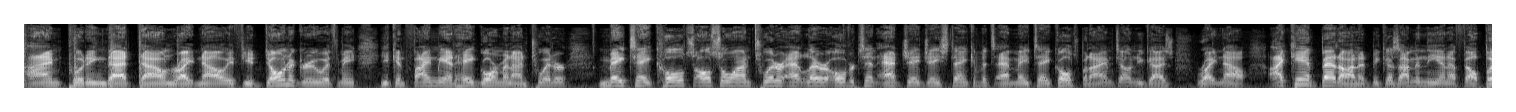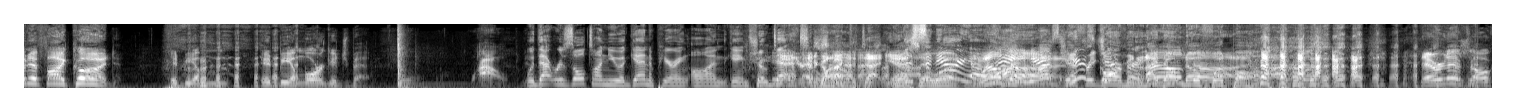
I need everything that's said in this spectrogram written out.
I'm putting that down right now. If you don't agree with me, you can find me at Hey Gorman on Twitter. Maytay Colts also on Twitter at Larra Overton, at JJ Stankevitz, at Maytay Colts. But I am telling you guys right now, I can't bet on it because I'm in the NFL. But if I could, it'd be a it'd be a mortgage bet. Wow. Would that result on you again appearing on the game show Yeah, Debt? you're gonna go back to debt. Yeah. Yes, The it would. scenario. Well Hey, done. here's- I'm Jeffrey here's Gorman, and I don't know done. football. there it is, though.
